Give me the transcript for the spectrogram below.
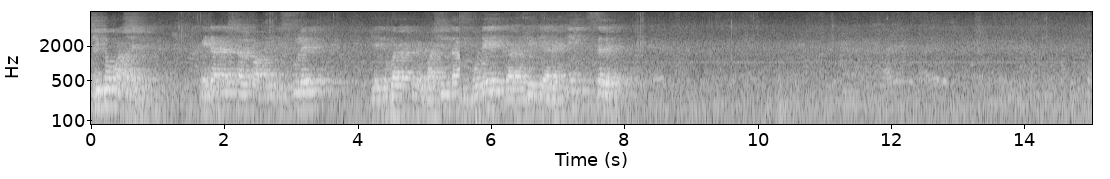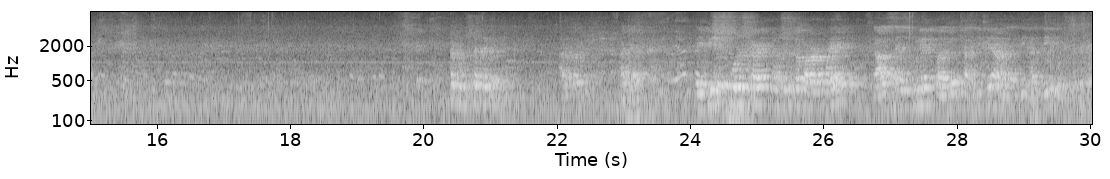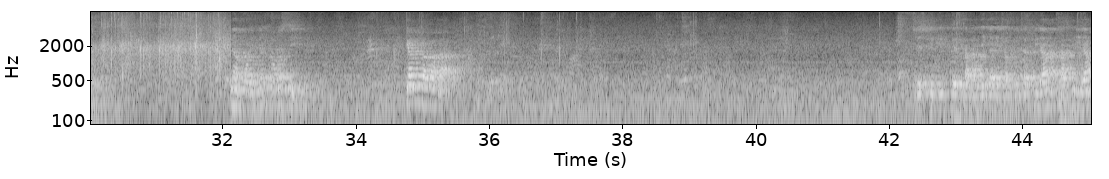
শীতমা সেন ইন্টারন্যাশনাল পাবলিক স্কুলের যে মুবারকপুরের বাসিন্দা বোর্ডে যার অলরেডি র্যাঙ্কিং সেভেন আচ্ছা এই বিশেষ পুরস্কারে পুরস্কৃত করার পরে গার্লস হাই স্কুলের কয়েকজন ছাত্রীকে আমরা দিদি হাত দিয়ে স্থানাধিকারী ছাত্রছাত্রীরা, ছাত্রীরা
